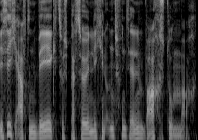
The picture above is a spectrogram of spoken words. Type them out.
die sich auf den Weg zu persönlichen und finanziellen Wachstum macht.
